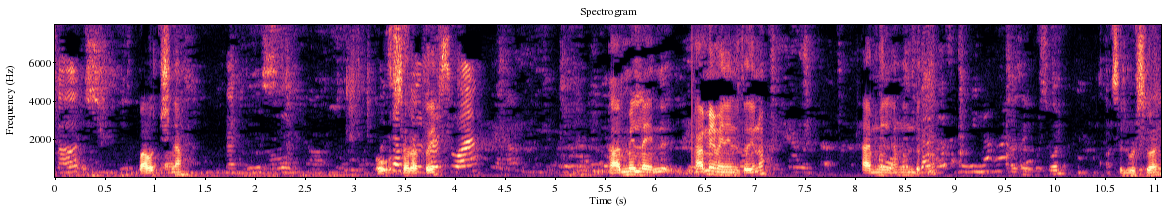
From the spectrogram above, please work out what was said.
Pouch. pouch lang Tapos. o sarap eh. camel na ini- camel man nito no camel ang nindot gusto. Ah, silver swan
